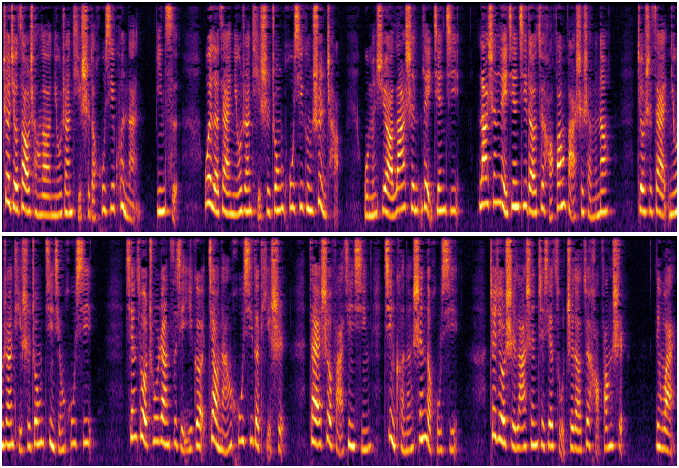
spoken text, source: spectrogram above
这就造成了扭转体式的呼吸困难。因此，为了在扭转体式中呼吸更顺畅，我们需要拉伸肋间肌。拉伸肋间肌的最好方法是什么呢？就是在扭转体式中进行呼吸。先做出让自己一个较难呼吸的体式，再设法进行尽可能深的呼吸。这就是拉伸这些组织的最好方式。另外，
